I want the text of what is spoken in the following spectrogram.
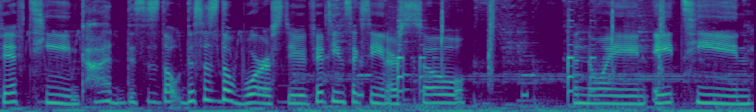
15. God, this is the this is the worst, dude. 15, 16 are so annoying. 18.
